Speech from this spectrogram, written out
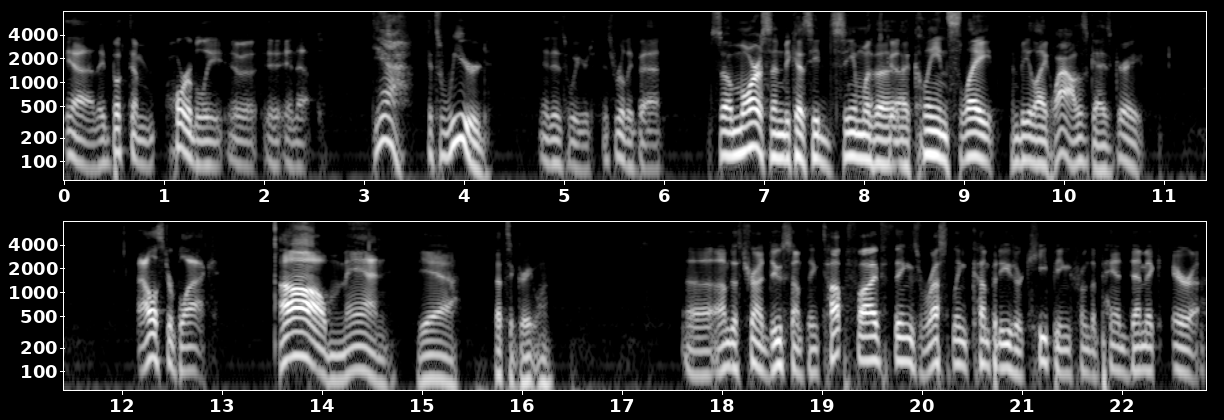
Yeah. They booked him horribly uh, inept. Yeah, it's weird. It is weird. It's really bad. So Morrison, because he'd see him with a, a clean slate and be like, "Wow, this guy's great." Aleister Black. Oh man, yeah, that's a great one. Uh, I'm just trying to do something. Top five things wrestling companies are keeping from the pandemic era.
